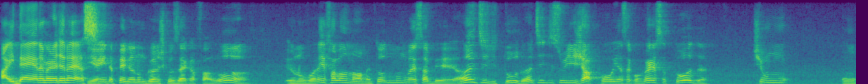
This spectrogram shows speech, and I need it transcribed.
A ideia, na verdade, era essa. E ainda pegando um gancho que o Zeca falou, eu não vou nem falar o nome, todo mundo vai saber. Antes de tudo, antes de surgir Japão e essa conversa toda, tinha um, um-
